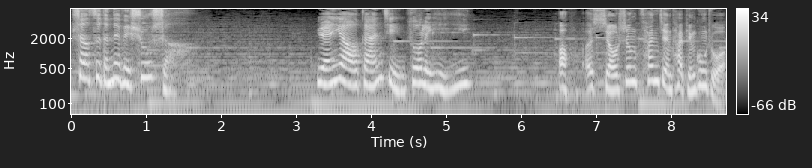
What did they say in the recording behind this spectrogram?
上次的那位书生。”袁耀赶紧作了一揖：“哦，呃，小生参见太平公主。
